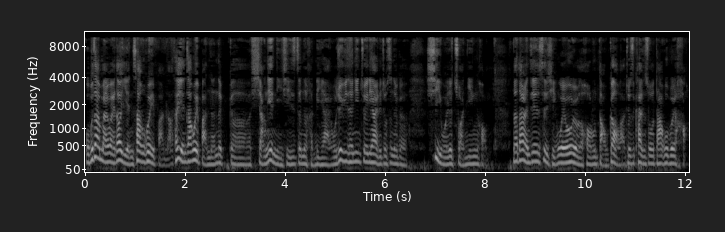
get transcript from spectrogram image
我不知道买不买到演唱会版啊。他演唱会版的那个《想念你》其实真的很厉害。我觉得庾澄庆最厉害的就是那个细微的转音吼。那当然，这件事情我也会有的喉咙祷告啦，就是看说他会不会好，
